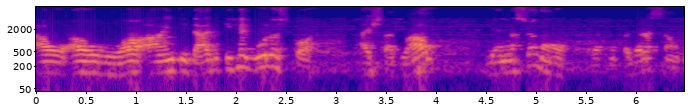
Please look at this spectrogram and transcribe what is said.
ao, ao, à entidade que regula o esporte, a estadual e a nacional, da confederação.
